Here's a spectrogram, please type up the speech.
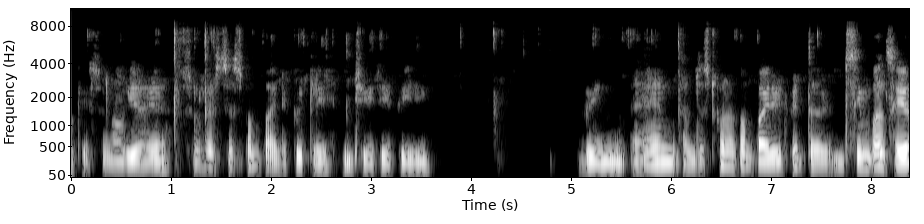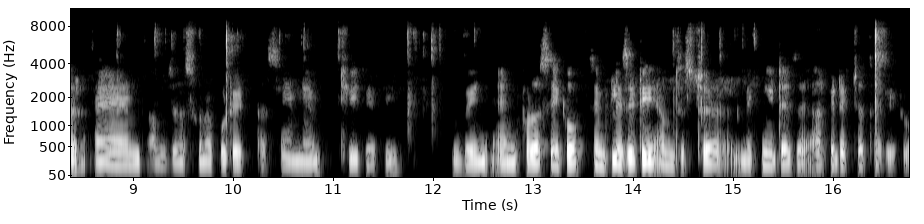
Okay so now we are here. So let's just compile it quickly. Gdb win and i'm just gonna compile it with the symbols here and i'm just gonna put it the same name gdb win and for the sake of simplicity i'm just uh, making it as a architecture 32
